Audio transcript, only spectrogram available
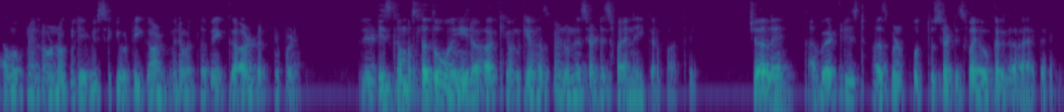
अब अपने लौंडों के लिए भी सिक्योरिटी गार्ड मेरा मतलब एक गार्ड रखने पड़ेंगे। लेडीज़ का मसला तो वही रहा कि उनके हस्बैंड उन्हें सेटिस्फाई नहीं कर पाते। चले अब एटलीस्ट हस्बैंड खुद तो सेटिस्फाई होकर घर आया करेंगे।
